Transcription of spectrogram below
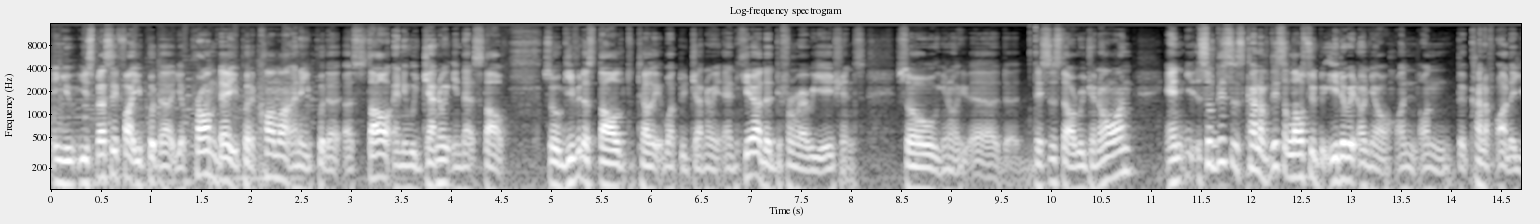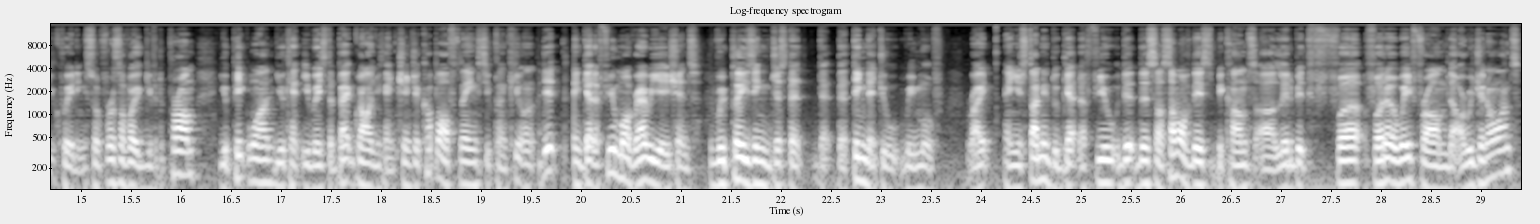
And you, you specify, you put a, your prompt there, you put a comma, and then you put a, a style, and it would generate in that style. So give it a style to tell it what to generate. And here are the different variations. So, you know, uh, this is the original one and so this is kind of this allows you to iterate on your on on the kind of art that you're creating. So first of all you give it the prompt you pick one you can erase the background you can change a couple of things you can click on it and get a few more variations replacing just that that, that thing that you remove right? And you're starting to get a few this or some of this becomes a little bit fur further away from the original ones.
